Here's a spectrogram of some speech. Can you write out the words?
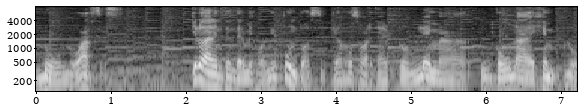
no lo haces. Quiero dar a entender mejor mi punto, así que vamos a abarcar el problema con un ejemplo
